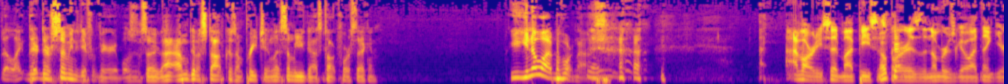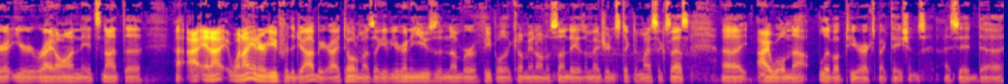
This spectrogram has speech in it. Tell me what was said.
like there, there's so many different variables. And so I, am going to stop because I'm preaching. Let some of you guys talk for a second. You, you know what? Before no. I've already said my piece as okay. far as the numbers go. I think you're you're right on. It's not the I, and I, when I interviewed for the job here, I told him, I was like, if you're going to use the number of people that come in on a Sunday as a measure and stick to my success, uh, I will not live up to your expectations. I said, uh,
